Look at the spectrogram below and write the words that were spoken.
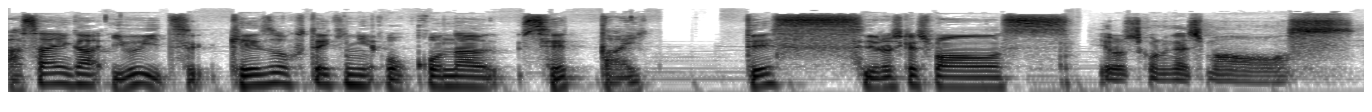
浅井が唯一継続的に行う接待です。よろしくお願いします。よろしくお願いします。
